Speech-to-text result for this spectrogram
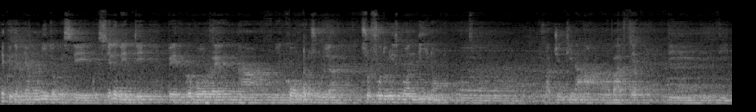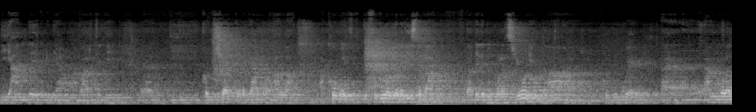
e quindi abbiamo unito questi, questi elementi per proporre una, un incontro sul, sul futurismo andino. Eh, L'Argentina ha una parte di, quindi ha una parte di, eh, di concetto legato alla, a come il futuro viene visto da, da delle popolazioni o da comunque eh, angola,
